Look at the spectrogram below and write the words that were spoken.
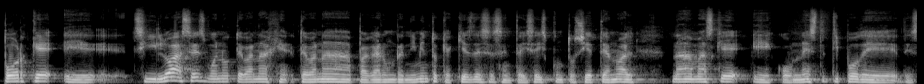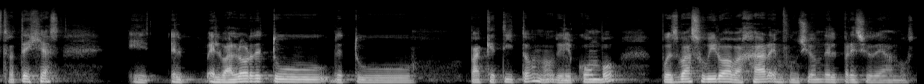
Porque eh, si lo haces, bueno, te van, a, te van a pagar un rendimiento que aquí es de 66.7 anual. Nada más que con este tipo de, de el, el, valor de tu, de tu paquetito, ¿no? Del combo, pues va a subir o a bajar en función del precio de ambos.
